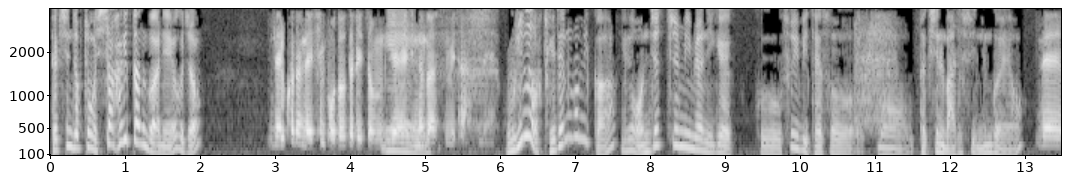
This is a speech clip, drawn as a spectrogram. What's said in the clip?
백신 접종을 시작하겠다는 거 아니에요? 그죠? 네, 그런 내신 보도들이 좀 예. 예, 있는 것 같습니다. 네. 우리는 어떻게 되는 겁니까? 이게 언제쯤이면 이게 그 수입이 돼서 뭐 백신을 맞을 수 있는 거예요? 네,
